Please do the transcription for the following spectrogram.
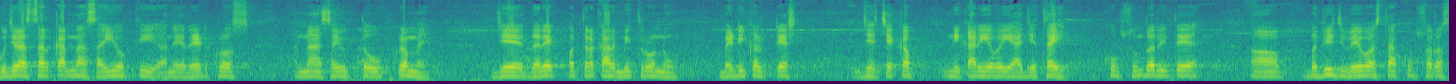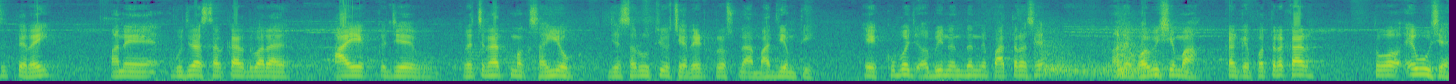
ગુજરાત સરકારના સહયોગથી અને રેડ ક્રોસના સંયુક્ત ઉપક્રમે જે દરેક પત્રકાર મિત્રોનું મેડિકલ ટેસ્ટ જે ચેકઅપની કાર્યવાહી આજે થઈ, ખૂબ સુંદર રીતે બધી જ વ્યવસ્થા ખૂબ સરસ રીતે રહી અને ગુજરાત સરકાર દ્વારા આ એક જે રચનાત્મક સહયોગ જે શરૂ થયો છે રેડ ક્રોસના માધ્યમથી, એ ખૂબ જ અભિનંદનને પાત્ર છે. અને ભવિષ્યમાં, કારણ કે પત્રકાર તો એવું છે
